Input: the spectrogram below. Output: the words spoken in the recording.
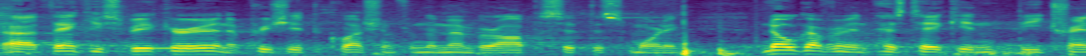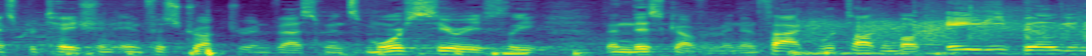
Uh, thank you, Speaker, and appreciate the question from the member opposite this morning. No government has taken the transportation infrastructure investments more seriously than this government. In fact, we're talking about $80 billion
